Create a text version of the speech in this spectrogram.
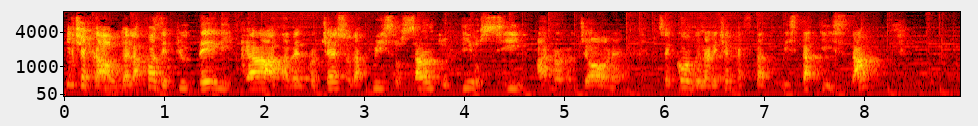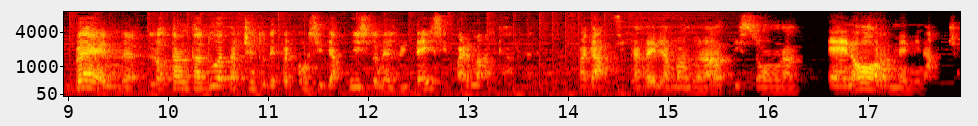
Il checkout è la fase più delicata del processo d'acquisto, santo Dio sì, hanno ragione. Secondo una ricerca di statista, ben l'82% dei percorsi di acquisto nel retail si ferma al carrello. Ragazzi, i carrelli abbandonati sono una enorme minaccia,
